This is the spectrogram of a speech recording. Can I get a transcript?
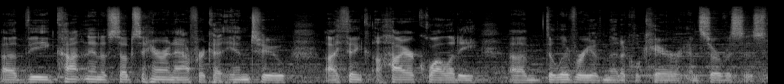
uh, the continent of sub-Saharan Africa into, I think, a higher quality um, delivery of medical care and services.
